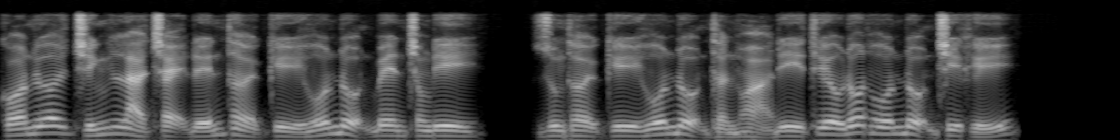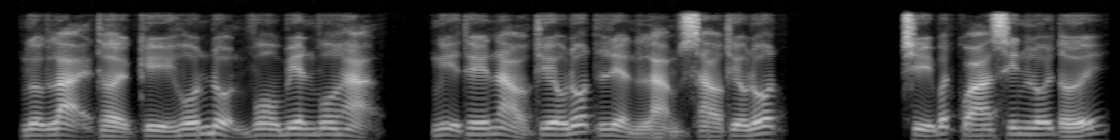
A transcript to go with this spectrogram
Có nữa chính là chạy đến thời kỳ hỗn độn bên trong đi, dùng thời kỳ hỗn độn thần hỏa đi thiêu đốt hỗn độn chi khí. Ngược lại thời kỳ hỗn độn vô biên vô hạn, nghĩ thế nào thiêu đốt liền làm sao thiêu đốt. Chỉ bất quá xin lỗi tới,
